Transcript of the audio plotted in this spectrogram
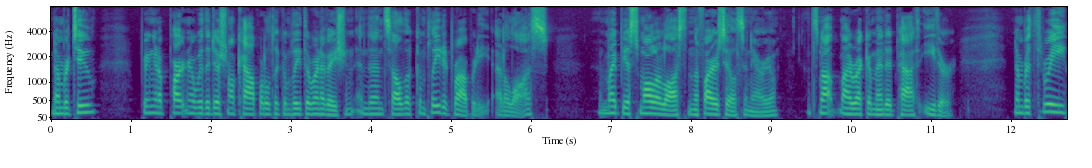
Number two, bring in a partner with additional capital to complete the renovation and then sell the completed property at a loss. It might be a smaller loss than the fire sale scenario. It's not my recommended path either. Number three,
